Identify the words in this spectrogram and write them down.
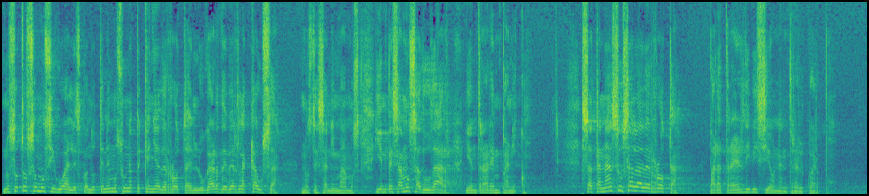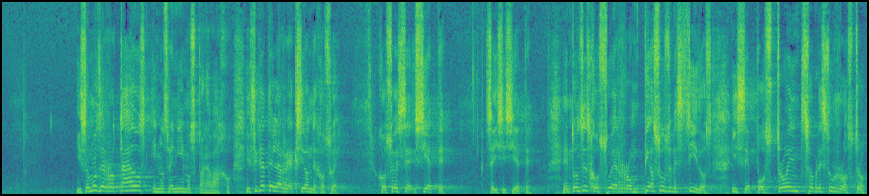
Nosotros somos iguales cuando tenemos una pequeña derrota, en lugar de ver la causa, nos desanimamos y empezamos a dudar y entrar en pánico. Satanás usa la derrota para traer división entre el cuerpo. Y somos derrotados y nos venimos para abajo. Y fíjate la reacción de Josué. Josué 7, 6 y 7. Entonces Josué rompió sus vestidos y se postró sobre su rostro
